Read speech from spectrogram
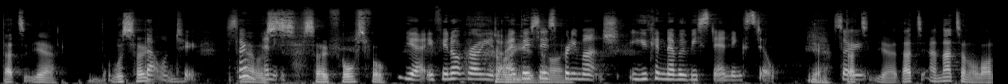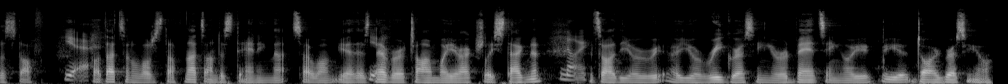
That's yeah. That was so That one too. So that was so forceful. Yeah, if you're not growing, you're dying. Growing, this you're is dying. pretty much you can never be standing still. Yeah. So- that's yeah, that's and that's in a lot of stuff. Yeah. Like that's in a lot of stuff, and that's understanding that. So um, yeah, there's Yeah. never a time where you're actually stagnant. No. It's either you're re- uh, you're regressing, you're advancing, or you, you're digressing or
